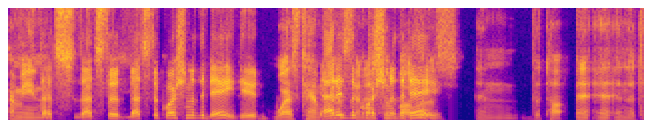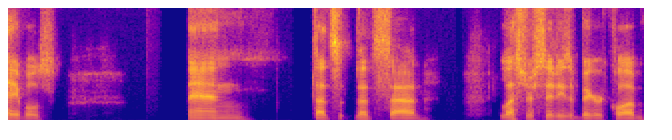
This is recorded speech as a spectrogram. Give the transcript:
I mean, that's that's the that's the question of the day, dude. West Ham. That is the question of the day in the top in, in the tables, and that's that's sad. Leicester City's a bigger club.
